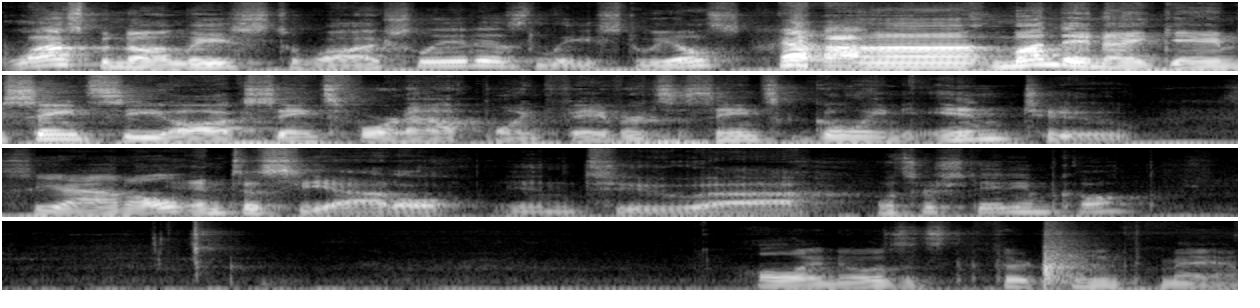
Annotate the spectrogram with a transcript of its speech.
last but not least, well, actually, it is least wheels. uh, Monday night game: Saints Seahawks. Saints four and a half point favorites. The Saints going into seattle into Seattle into uh, what's their stadium called? all i know is it's the 13th man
